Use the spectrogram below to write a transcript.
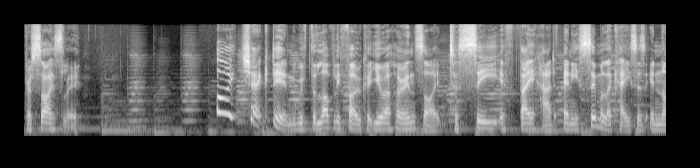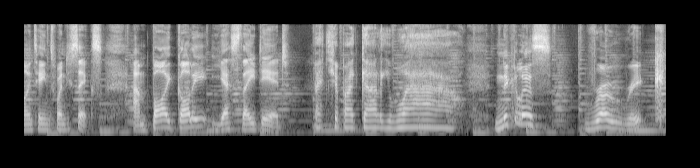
Precisely. I checked in with the lovely folk at UFO Insight to see if they had any similar cases in 1926, and by golly, yes, they did. Betcha by golly, wow. Nicholas Rorick.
